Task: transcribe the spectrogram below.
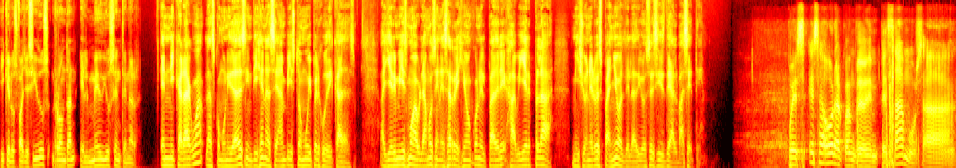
y que los fallecidos rondan el medio centenar. En Nicaragua, las comunidades indígenas se han visto muy perjudicadas. Ayer mismo hablamos en esa región con el padre Javier Pla, misionero español de la diócesis de Albacete. Pues es ahora cuando empezamos a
